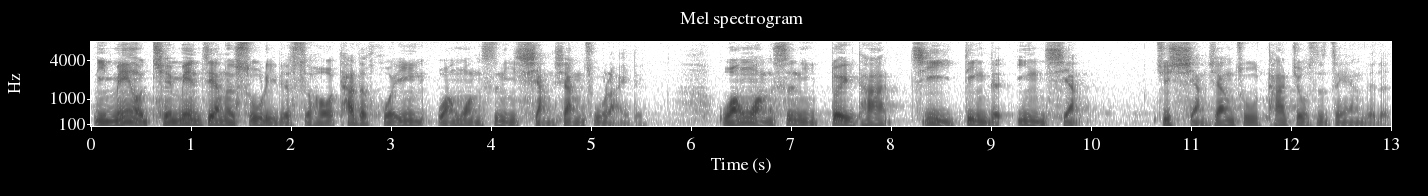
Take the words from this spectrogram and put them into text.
你没有前面这样的梳理的时候，他的回应往往是你想象出来的，往往是你对他既定的印象。去想象出他就是这样的人，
